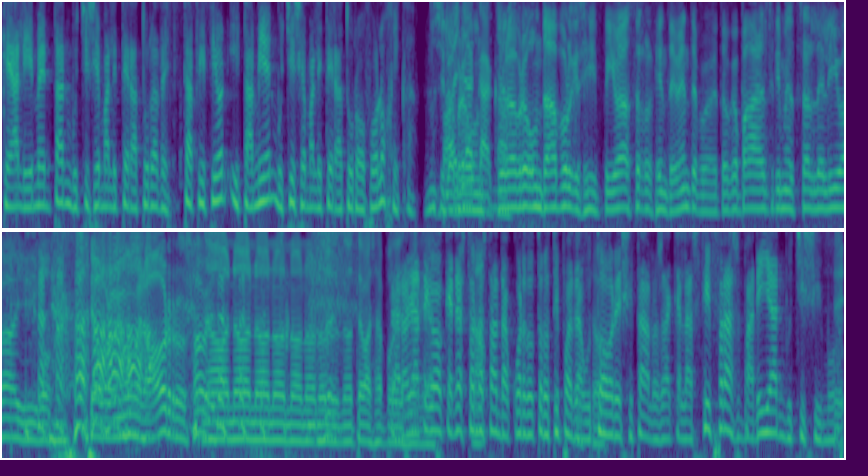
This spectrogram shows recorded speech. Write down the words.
que alimentan muchísima literatura de ciencia ficción y también muchísima literatura ufológica. No, si lo yo lo preguntaba porque si iba a ser recientemente, porque tengo que pagar el trimestral del IVA y digo, hostia, ahora mismo me lo ahorro, ¿sabes? No, no, no, no, no, no, no, no te vas a poder. Pero ya sacar. tengo que en esto no. están de acuerdo otro tipo de Eso. autores y tal, o sea que las cifras varían muchísimo. Sí,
